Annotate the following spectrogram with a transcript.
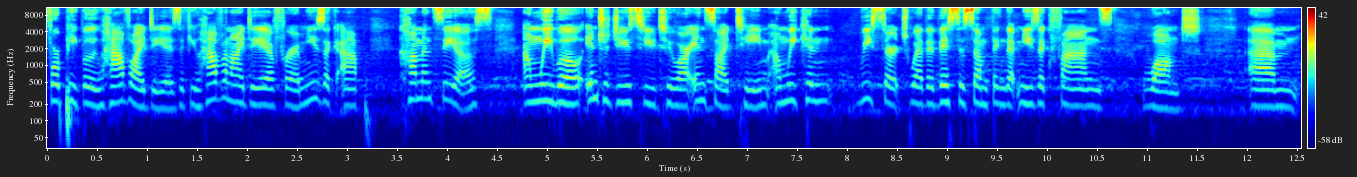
for people who have ideas. If you have an idea for a music app, come and see us, and we will introduce you to our inside team, and we can research whether this is something that music fans want. Um,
